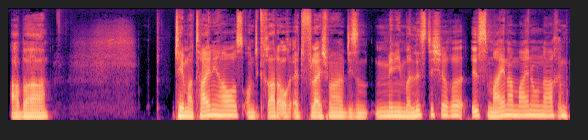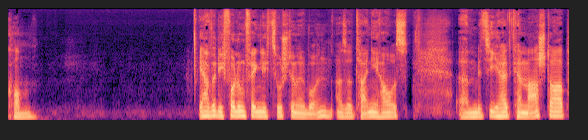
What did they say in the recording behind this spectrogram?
aber Thema Tiny House und gerade auch vielleicht mal diesen minimalistischere ist meiner Meinung nach im Kommen. Ja, würde ich vollumfänglich zustimmen wollen. Also Tiny House, äh, mit Sicherheit kein Maßstab,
